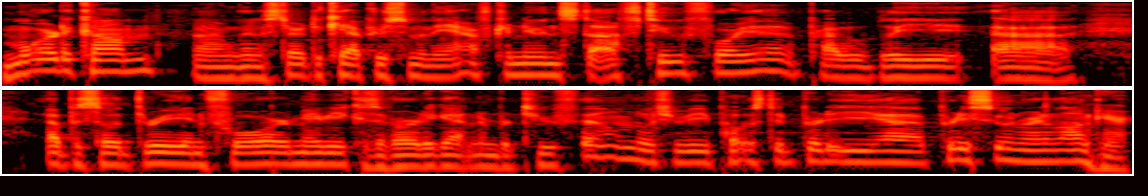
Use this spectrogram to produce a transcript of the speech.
more to come. I'm going to start to capture some of the afternoon stuff too for you. Probably uh, episode three and four, maybe, because I've already got number two filmed, which will be posted pretty uh, pretty soon right along here.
